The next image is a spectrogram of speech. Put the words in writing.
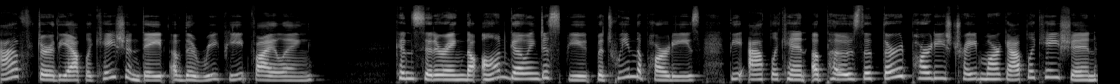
after the application date of the repeat filing. Considering the ongoing dispute between the parties, the applicant opposed the third party's trademark application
